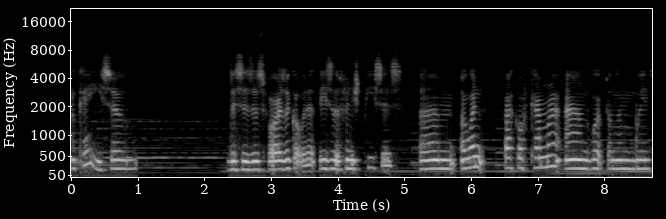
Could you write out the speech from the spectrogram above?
Okay, so this is as far as I got with it. These are the finished pieces. Um, I went back off camera and worked on them with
